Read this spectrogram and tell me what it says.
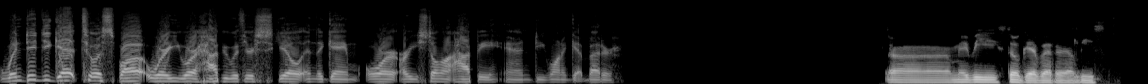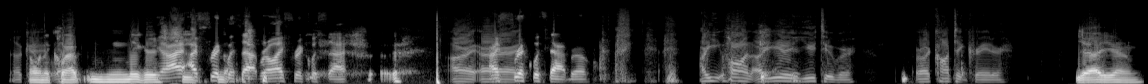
When did you get to a spot where you are happy with your skill in the game, or are you still not happy and do you want to get better? Uh, maybe still get better at least. Okay. I want to let- clap niggers. Yeah, I, I frick No. with that, bro. I frick with that. All right. All I right. frick with that, bro. Are you hold on? Are you a YouTuber or a content creator? Yeah, I am.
